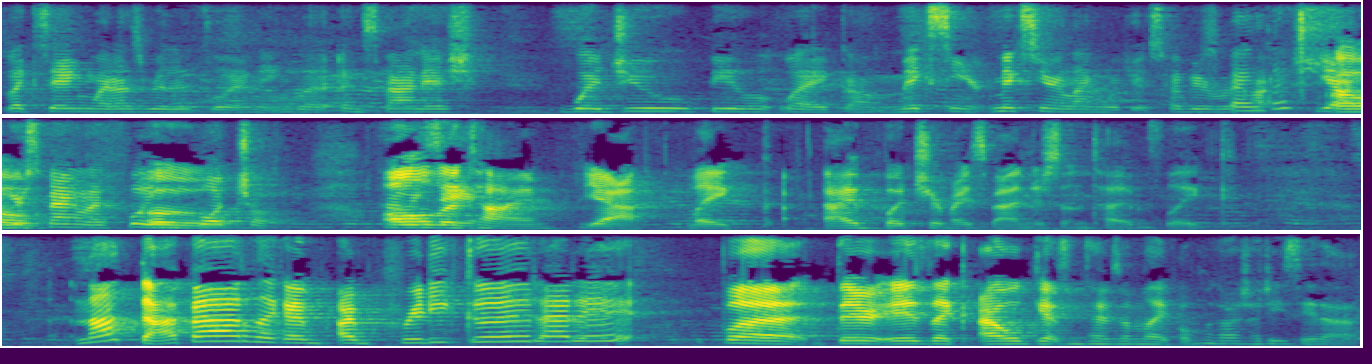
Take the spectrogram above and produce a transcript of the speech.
like saying Lena's really fluent in English and Spanish. Would you be like um, mixing your mixing your languages? Have you ever? tried- Spanglish? Yeah, Oh. your Spanglish. Well, Oh. pocho. How all the say it. time. Yeah, like I butcher my Spanish sometimes. Like not that bad. Like I'm I'm pretty good at it, but there is like I will get sometimes I'm like, oh my gosh, how do you say that?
